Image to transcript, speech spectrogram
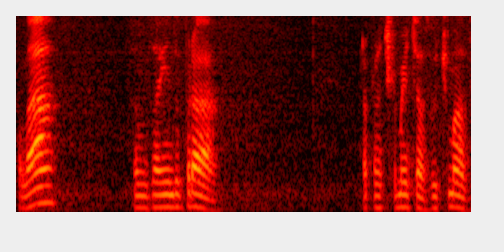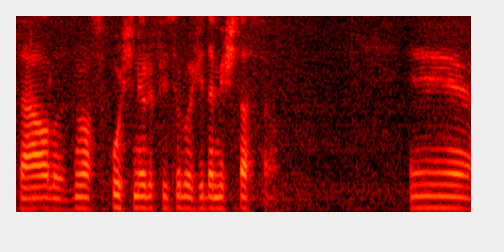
Olá, estamos indo para pra praticamente as últimas aulas do nosso curso de Neurofisiologia da Meditação. É,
